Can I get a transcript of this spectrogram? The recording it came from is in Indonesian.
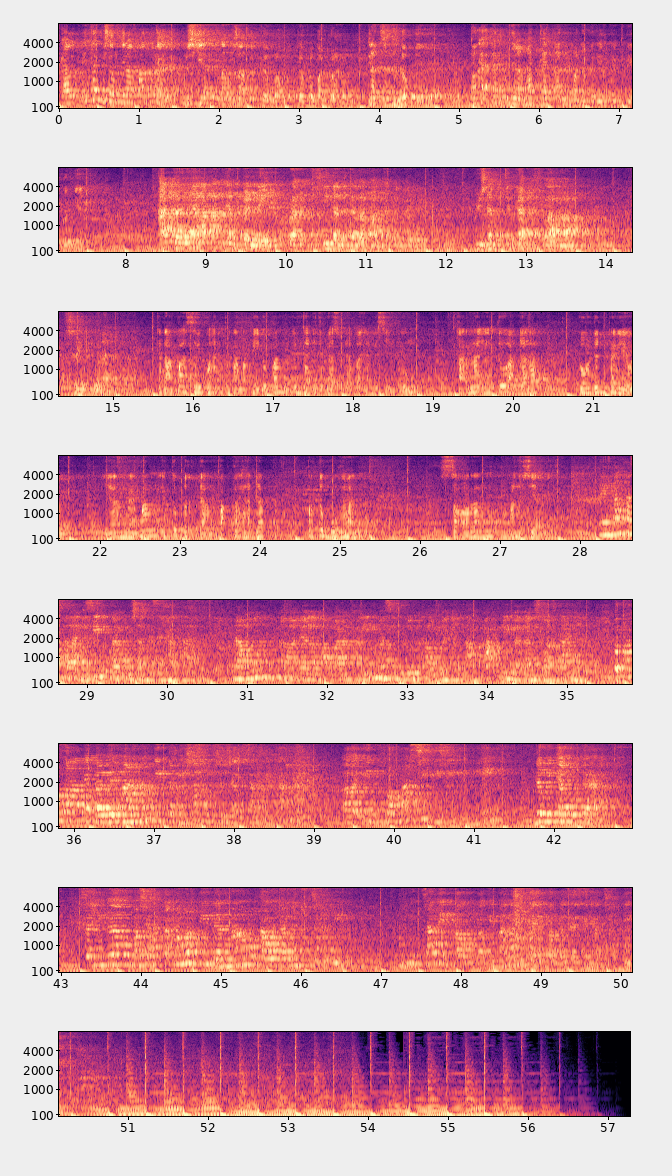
Kalau kita bisa menyelamatkan usia 6 sampai 20, 24 bulan dan sebelumnya, maka akan menyelamatkan anak pada periode berikutnya. adanya anak yang pendek, gizi dan segala macam itu bisa dicegah selama seribu bulan. Kenapa seribu hari pertama kehidupan mungkin tadi juga sudah banyak disinggung karena itu adalah golden period yang memang itu berdampak terhadap pertumbuhan seorang manusia. Memang masalah gizi bukan urusan kesehatan, namun swastanya. Permasalahannya bagaimana kita bisa mensosialisasikan uh, informasi gizi ini demikian mudah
